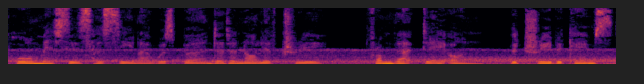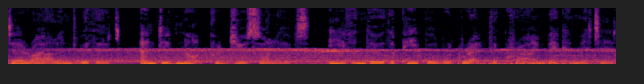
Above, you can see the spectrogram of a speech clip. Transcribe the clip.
Poor Mrs. Hasina was burned at an olive tree. From that day on, the tree became sterile and withered, and did not produce olives, even though the people regret the crime they committed.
